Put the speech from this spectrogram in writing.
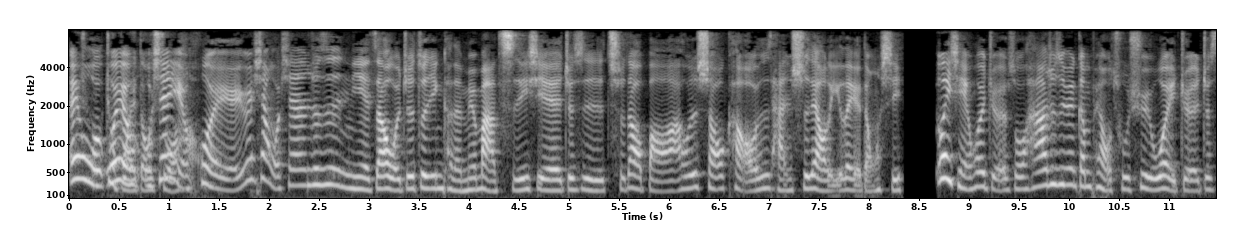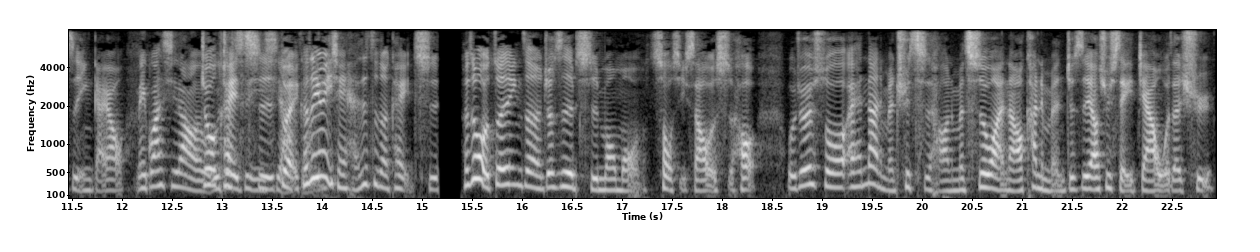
哎，我我有，我现在也会耶，因为像我现在就是你也知道，我就最近可能没有办法吃一些就是吃到饱啊，或是烧烤，或是韩式料理一类的东西。我以前也会觉得说，哈就是因为跟朋友出去，我也觉得就是应该要没关系啦，就可以吃。对，可是因为以前还是真的可以吃。可是我最近真的就是吃某某寿喜烧的时候，我就会说，哎，那你们去吃好，你们吃完然后看你们就是要去谁家，我再去，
